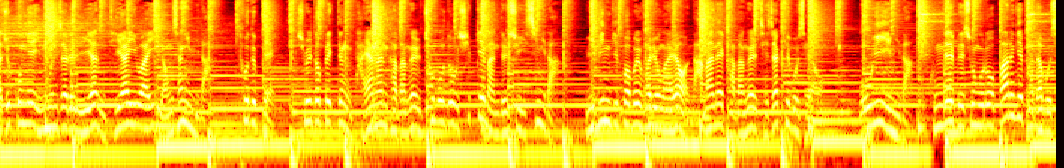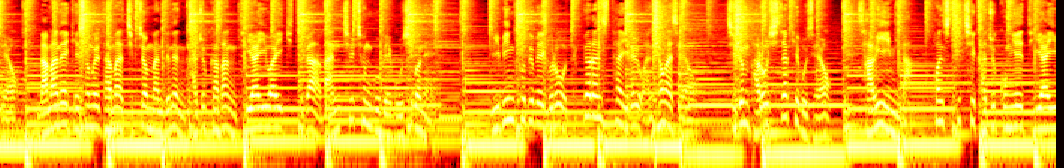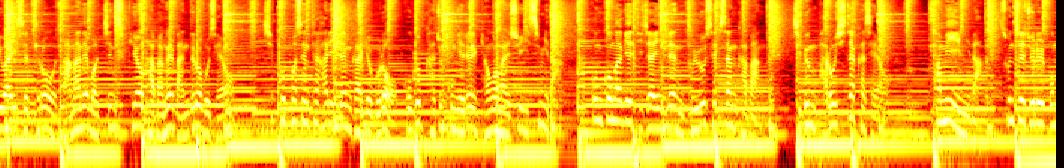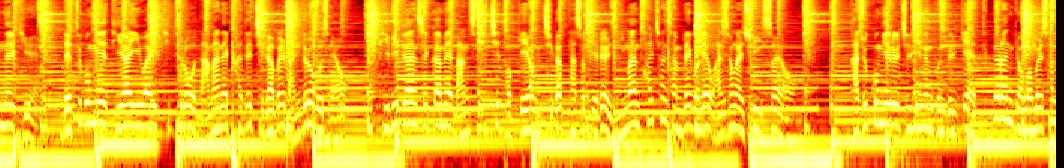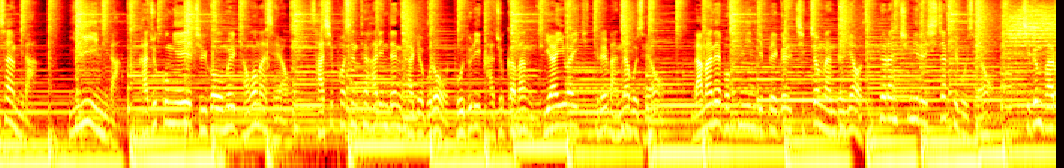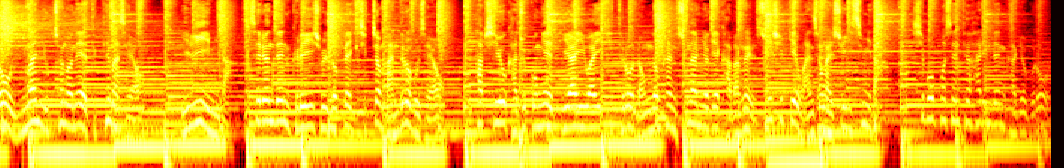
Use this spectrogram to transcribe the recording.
가죽공예 입문자를 위한 DIY 영상입니다. 토드백, 숄더백 등 다양한 가방을 초보도 쉽게 만들 수 있습니다. 위빙 기법을 활용하여 나만의 가방을 제작해보세요. 5위입니다. 국내 배송으로 빠르게 받아보세요. 나만의 개성을 담아 직접 만드는 가죽 가방 DIY 키트가 17,950원에 위빙 토드백으로 특별한 스타일을 완성하세요. 지금 바로 시작해보세요. 4위입니다. 펀스티치 가죽 공예 DIY 세트로 나만의 멋진 스퀘어 가방을 만들어 보세요. 19% 할인된 가격으로 고급 가죽 공예를 경험할 수 있습니다. 꼼꼼하게 디자인된 블루 색상 가방. 지금 바로 시작하세요. 3위입니다. 손재주를 뽐낼 기회. 네트 공예 DIY 키트로 나만의 카드 지갑을 만들어 보세요. 비비드한 색감의 망스티치 덮개형 지갑 5개를 28,300원에 완성할 수 있어요. 가죽 공예를 즐기는 분들께 특별한 경험을 선사합니다. 2위입니다. 가죽 공예의 즐거움을 경험하세요. 40% 할인된 가격으로 보두리 가죽 가방 DIY 키트를 만나보세요. 나만의 버킷 인디백을 직접 만들며 특별한 취미를 시작해보세요. 지금 바로 26,000원에 득템하세요. 1위입니다. 세련된 그레이 숄더백 직접 만들어보세요. 합시유 가죽 공예 DIY 키트로 넉넉한 수납력의 가방을 손쉽게 완성할 수 있습니다. 15% 할인된 가격으로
